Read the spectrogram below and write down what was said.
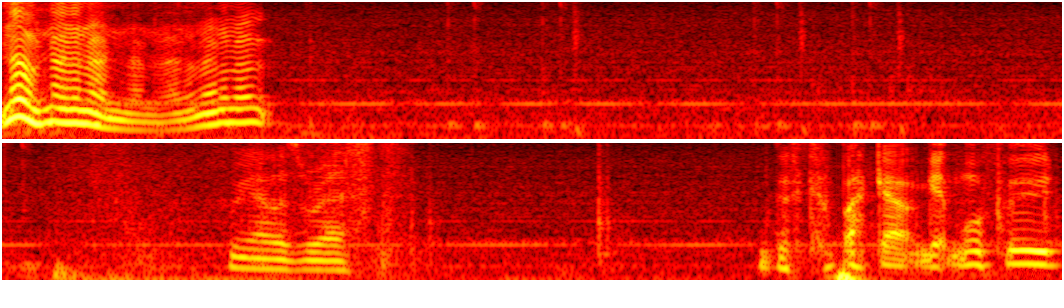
No, no, no, no, no, no, no, no, no. Three hours rest. Gonna go back out and get more food.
